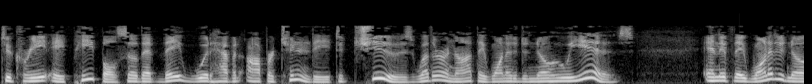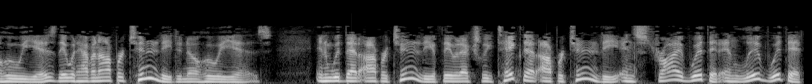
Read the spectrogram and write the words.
to create a people so that they would have an opportunity to choose whether or not they wanted to know who He is. And if they wanted to know who he is, they would have an opportunity to know who he is. And with that opportunity, if they would actually take that opportunity and strive with it and live with it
